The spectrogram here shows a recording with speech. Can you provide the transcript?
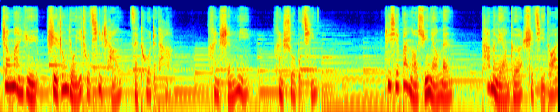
张曼玉始终有一处气场在拖着她，很神秘，很说不清。这些半老徐娘们。他们两个是极端，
